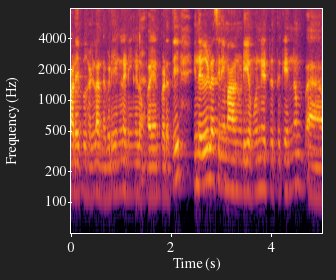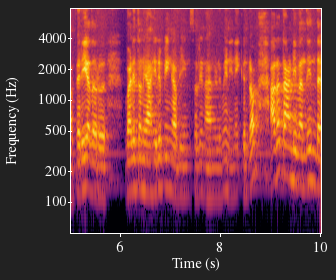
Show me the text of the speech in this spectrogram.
படைப்புகளில் அந்த விடயங்களை நீங்களும் பயன்படுத்தி இந்த ஈழ சினிமாவினுடைய முன்னேற்றத்துக்கு இன்னும் பெரியதொரு வழித்துணையாக இருப்பீங்க அப்படின்னு சொல்லி நாங்களுமே நினைக்கின்றோம். அதை தாண்டி வந்து இந்த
